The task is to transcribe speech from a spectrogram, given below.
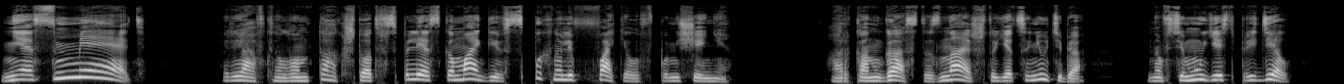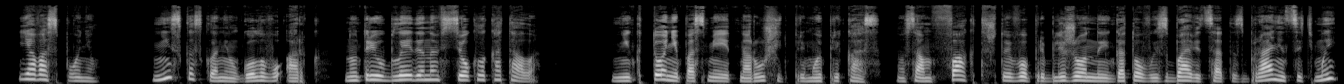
«Не сметь!» Рявкнул он так, что от всплеска магии вспыхнули факелы в помещении. «Аркангас, ты знаешь, что я ценю тебя, но всему есть предел. Я вас понял». Низко склонил голову Арк. Внутри у Блейдена все клокотало. Никто не посмеет нарушить прямой приказ, но сам факт, что его приближенные готовы избавиться от избранницы тьмы,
